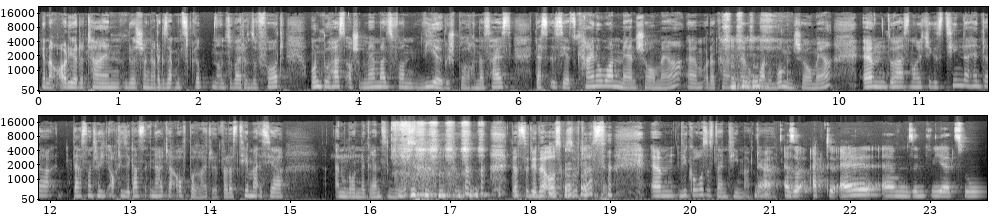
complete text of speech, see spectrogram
genau Audiodateien. Du hast schon gerade gesagt mit Skripten und so weiter und so fort. Und du hast auch schon mehrmals von wir gesprochen. Das heißt, das ist jetzt keine One-Man-Show mehr ähm, oder keine One-Woman-Show mehr. Ähm, du hast ein richtiges Team dahinter, das natürlich auch diese ganzen Inhalte aufbereitet, weil das Thema ist ja im Grunde grenzenlos, dass du dir da ausgesucht hast. Ähm, wie groß ist dein Team aktuell? Ja, also aktuell ähm, sind wir zu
